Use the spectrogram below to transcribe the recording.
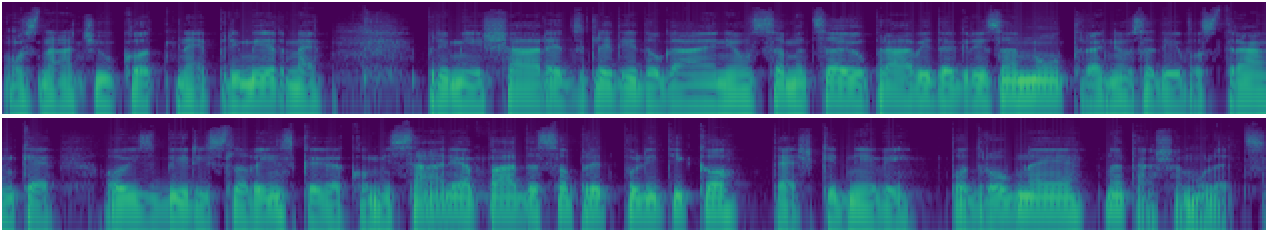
označil kot neprimerne. Premijer Šarec glede dogajanja v SMC-ju pravi, da gre za notranjo zadevo stranke, o izbiri slovenskega komisarja pa, da so pred politiko težki dnevi. Podrobneje Nataša Mulec.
